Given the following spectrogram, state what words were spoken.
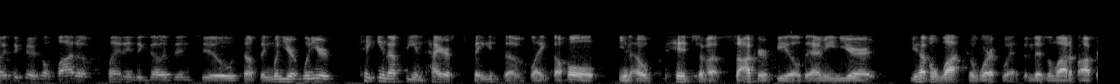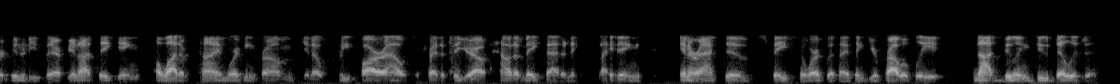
know, I think there's a lot of planning that goes into something when you're when you're taking up the entire space of like the whole, you know, pitch of a soccer field. I mean, you're you have a lot to work with, and there's a lot of opportunities there. If you're not taking a lot of time working from, you know, pretty far out to try to figure out how to make that an exciting, interactive space to work with, I think you're probably not doing due diligence.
